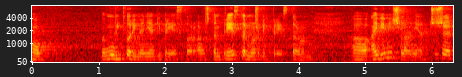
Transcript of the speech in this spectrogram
ho mu vytvoríme nejaký priestor a už ten priestor môže byť priestorom uh, aj vymýšľania, čiže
